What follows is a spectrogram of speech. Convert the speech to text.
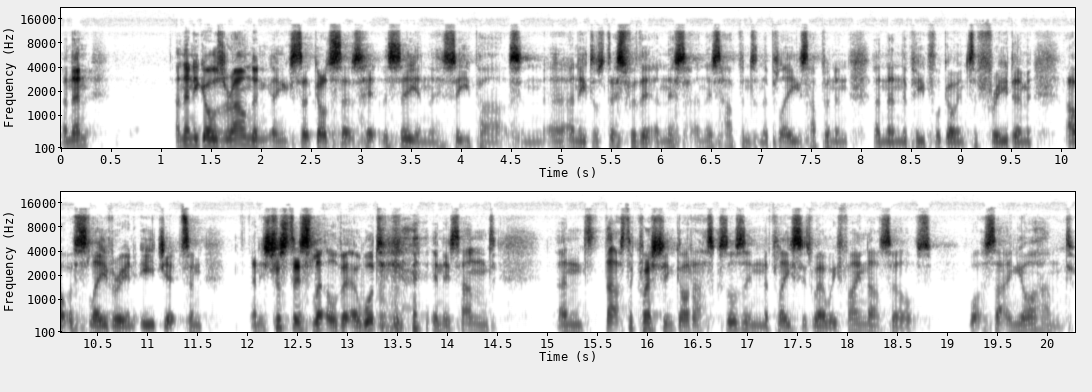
And then and then he goes around and, and God says, hit the sea and the sea parts. And, uh, and he does this with it, and this, and this happens, and the plagues happen. And, and then the people go into freedom out of slavery in Egypt. And, and it's just this little bit of wood in his hand. And that's the question God asks us in the places where we find ourselves. What's that in your hand?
